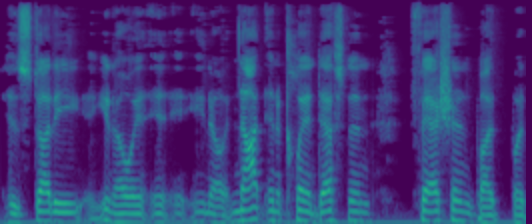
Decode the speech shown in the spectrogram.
his study, you know, you know, not in a clandestine fashion, but but,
